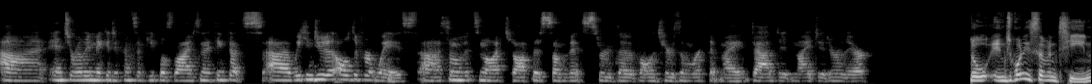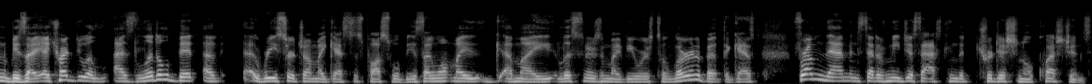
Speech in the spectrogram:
uh, and to really make a difference in people's lives. And I think that's, uh, we can do it all different ways. Uh, some of it's in elected office, some of it's through the volunteerism work that my dad did and I did earlier. So in 2017, because I, I tried to do a, as little bit of uh, research on my guest as possible, because I want my uh, my listeners and my viewers to learn about the guest from them instead of me just asking the traditional questions.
